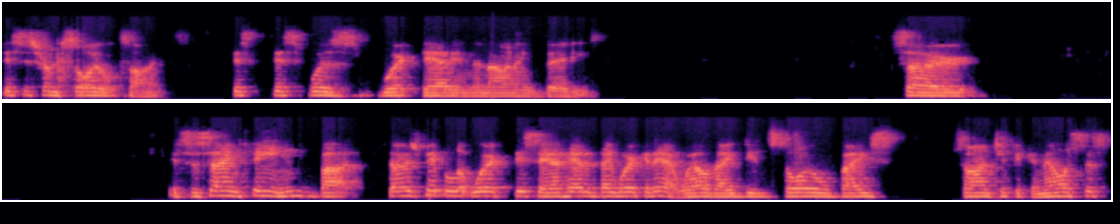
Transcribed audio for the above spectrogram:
This is from soil science. This, this was worked out in the 1930s. So it's the same thing, but those people that worked this out, how did they work it out? Well, they did soil based scientific analysis.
